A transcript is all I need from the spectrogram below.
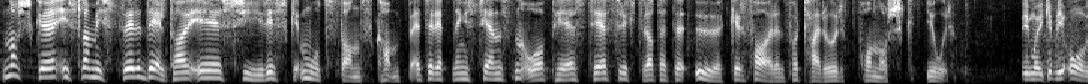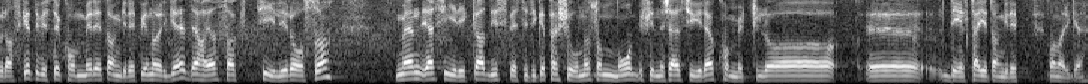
Norske islamister deltar i syrisk motstandskamp. Etterretningstjenesten og PST frykter at dette øker faren for terror på norsk jord. Vi må ikke bli overrasket hvis det kommer et angrep i Norge. Det har jeg sagt tidligere også. Men jeg sier ikke at de spesifikke personene som nå befinner seg i Syria, kommer til å øh, delta i et angrep på Norge.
